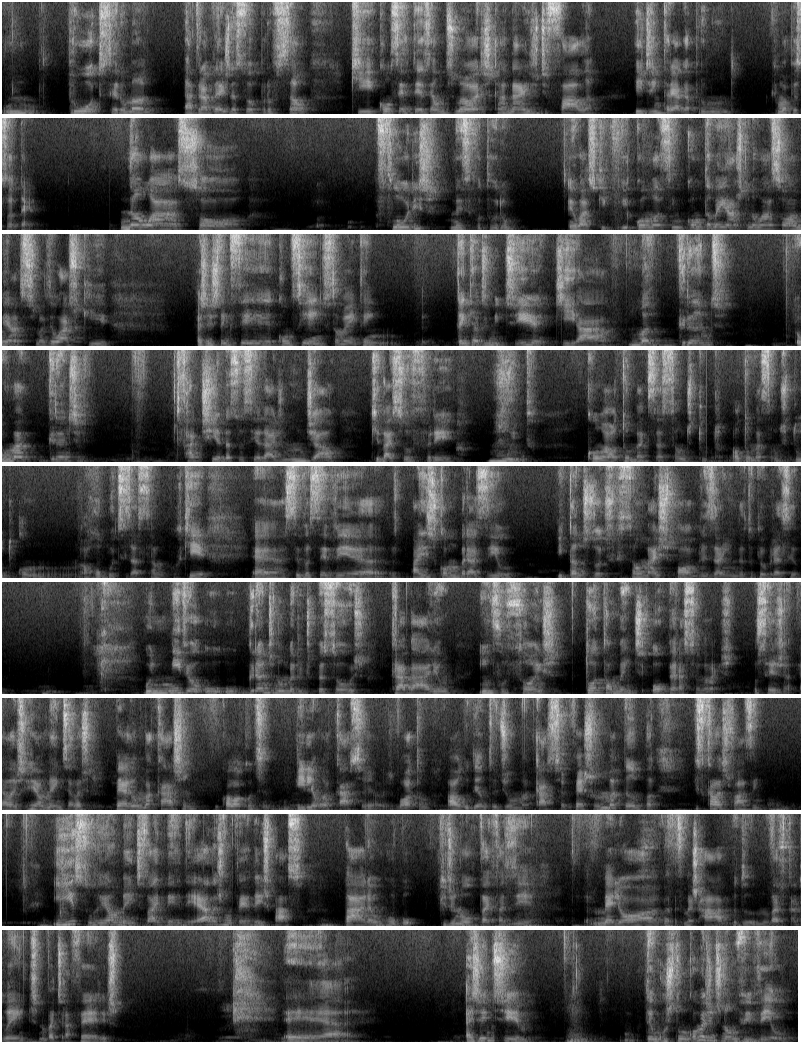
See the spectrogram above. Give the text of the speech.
hum, para o outro ser humano através da sua profissão, que com certeza é um dos maiores canais de fala e de entrega para o mundo que uma pessoa tem. Não há só flores nesse futuro. Eu acho que, como assim, como também acho que não há só ameaças, mas eu acho que a gente tem que ser consciente também, tem, tem que admitir que há uma grande, uma grande fatia da sociedade mundial que vai sofrer muito com a automatização de tudo, automação de tudo, com a robotização, porque é, se você vê países como o Brasil e tantos outros que são mais pobres ainda do que o Brasil, o nível, o, o grande número de pessoas trabalham em funções totalmente operacionais, ou seja, elas realmente elas pegam uma caixa e colocam, empilham a caixa, elas botam algo dentro de uma caixa, fecham uma tampa. Isso que elas fazem. E isso realmente vai perder, elas vão perder espaço para o robô, que de novo vai fazer melhor, vai fazer mais rápido, não vai ficar doente, não vai tirar férias. É, a gente tem um costume, como a gente não viveu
